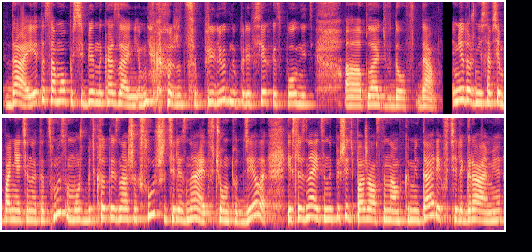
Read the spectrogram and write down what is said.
Да, и это само по себе наказание, мне кажется, прилюдно при всех исполнить э, плач вдов. Да. Мне тоже не совсем понятен этот смысл. Может быть, кто-то из наших слушателей знает, в чем тут дело. Если знаете, напишите, пожалуйста, нам в комментариях, в Телеграме,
